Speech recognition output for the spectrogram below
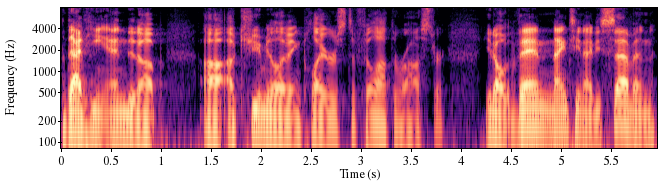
that he ended up uh, accumulating players to fill out the roster. You know, then 1997.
